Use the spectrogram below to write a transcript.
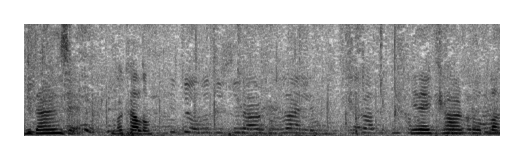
Giderce bakalım. Yine QR kodla.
